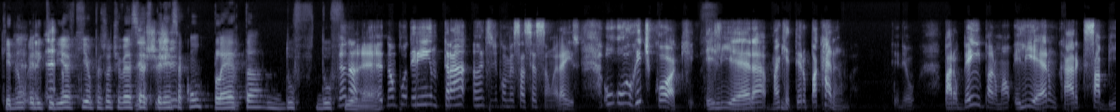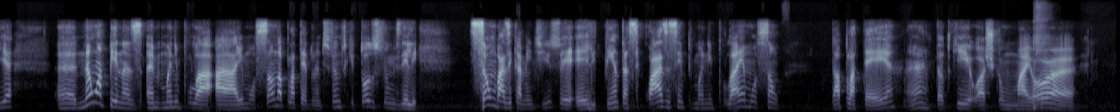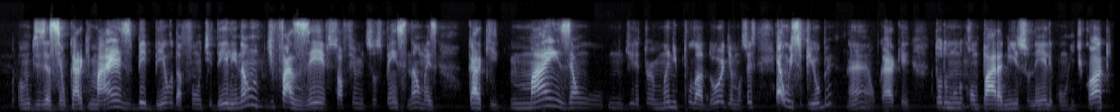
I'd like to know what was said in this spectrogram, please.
Que ele, não, ele queria que a pessoa tivesse a experiência completa do, do filme. Não, né? não, poderia entrar antes de começar a sessão, era isso. O, o Hitchcock, ele era marqueteiro pra caramba, entendeu? Para o bem e para o mal, ele era um cara que sabia uh, não apenas uh, manipular a emoção da plateia durante os filmes, que todos os filmes dele são basicamente isso, ele tenta quase sempre manipular a emoção da plateia, né? Tanto que eu acho que o maior vamos dizer assim, o cara que mais bebeu da fonte dele, não de fazer só filme de suspense, não, mas o cara que mais é um, um diretor manipulador de emoções é o Spielberg, né? O cara que todo mundo compara nisso nele com o Hitchcock.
